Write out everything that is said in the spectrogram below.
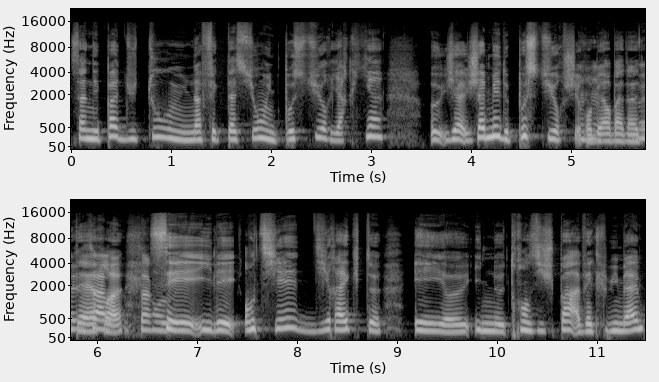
Ça n'est pas du tout une affectation, une posture, il n'y a rien il n'y a jamais de posture chez mhm. Robert Badinter. c'est, il est entier, direct et il ne transige pas avec lui-même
